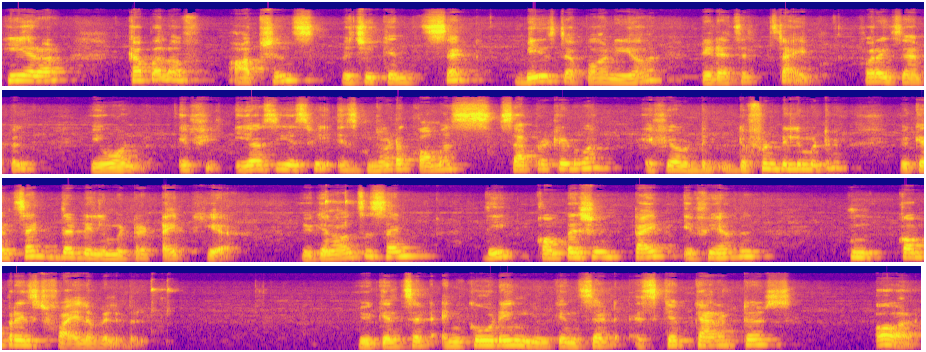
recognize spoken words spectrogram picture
Here are couple of options which you can set based upon your dataset type. For example, you want if your CSV is not a comma separated one, if you have different delimiter, you can set the delimiter type here. You can also set the compression type if you have a compressed file available. You can set encoding, you can set escape characters, or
